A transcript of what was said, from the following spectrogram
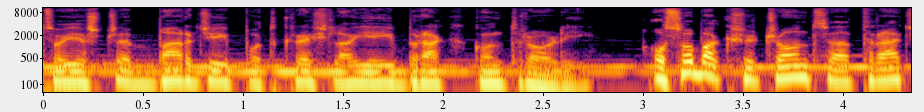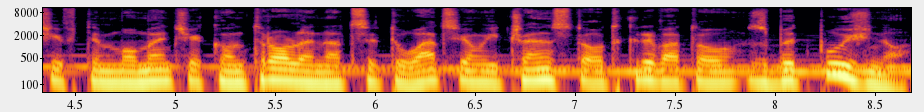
co jeszcze bardziej podkreśla jej brak kontroli. Osoba krzycząca traci w tym momencie kontrolę nad sytuacją i często odkrywa to zbyt późno.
